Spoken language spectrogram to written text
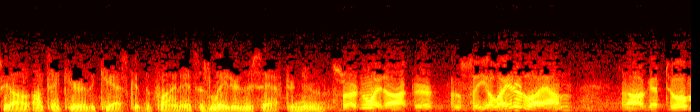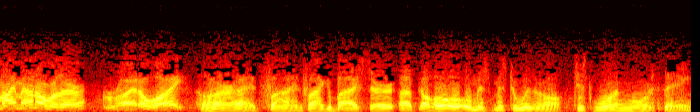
See, I'll, I'll take care of the casket and the finances later this afternoon. Certainly, Doctor. I'll see you later, then. And I'll get two of my men over there right away. All right, fine, fine. Goodbye, sir. Uh, oh, oh, oh, Miss, Mr. Witherall, just one more thing.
